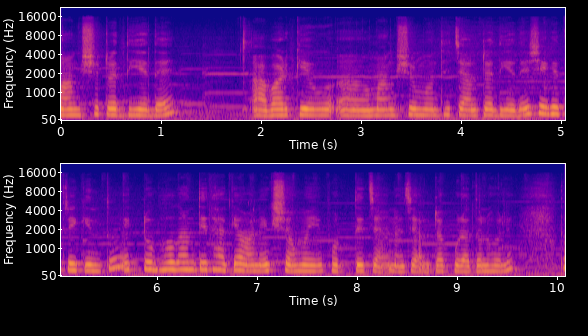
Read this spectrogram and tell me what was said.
মাংসটা দিয়ে দেয়। আবার কেউ মাংসের মধ্যে চালটা দিয়ে দেয়, সেক্ষেত্রে কিন্তু একটু ভোগান্তি থাকে অনেক সময় ফুটতে চায় না চালটা পুরাতন হলে। তো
